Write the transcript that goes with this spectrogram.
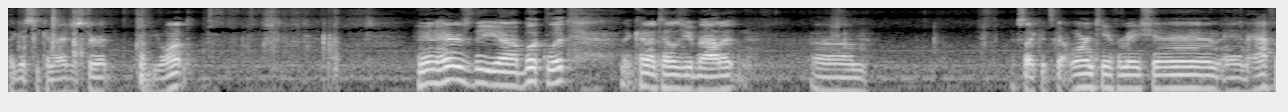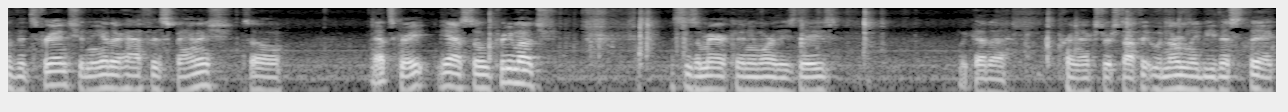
I guess you can register it if you want. And here's the uh, booklet that kind of tells you about it. Um, looks like it's got warranty information, and half of it's French, and the other half is Spanish. So that's great. Yeah, so pretty much this is America anymore these days. We gotta print extra stuff. It would normally be this thick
